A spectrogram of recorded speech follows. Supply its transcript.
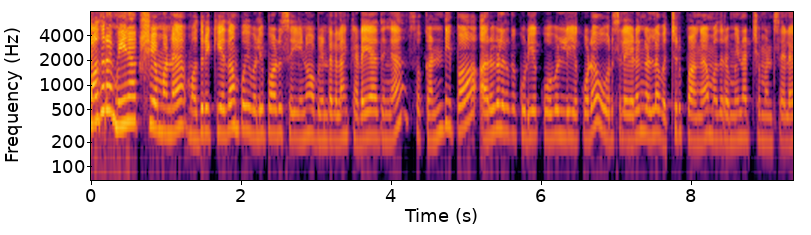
மதுரை மீனாட்சி அம்மனை மதுரைக்கே தான் போய் வழிபாடு செய்யணும் அப்படின்றதெல்லாம் கிடையாதுங்க. ஸோ கண்டிப்பாக அருகில் இருக்கக்கூடிய கோவில்லையே கூட ஒரு சில இடங்களில் வச்சுருப்பாங்க. மதுரை மீனாட்சி அம்மன் சிலை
